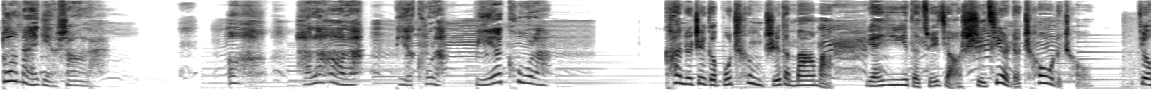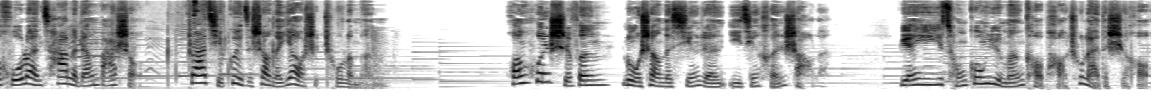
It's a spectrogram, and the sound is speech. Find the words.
多买点上来。哦，好了好了，别哭了，别哭了。看着这个不称职的妈妈，袁依依的嘴角使劲的抽了抽，就胡乱擦了两把手，抓起柜子上的钥匙出了门。黄昏时分，路上的行人已经很少了。袁依依从公寓门口跑出来的时候，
